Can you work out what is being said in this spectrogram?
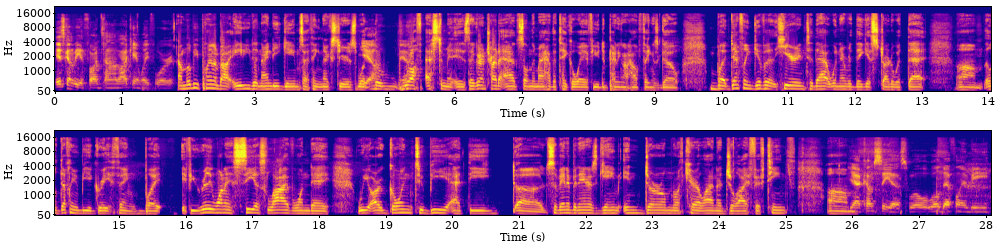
it's going to be a fun time i can't wait for it Um, they'll be playing about 80 to 90 games, I think, next year is what Yeah, the yeah. rough estimate is. They're going to try to add some. They might have to take away a few depending on how things go. But definitely give a hearing to that whenever they get started with that. Um, it'll definitely be a great thing. But if you really want to see us live one day, we are going to be at the uh, Savannah Bananas game in Durham, North Carolina, July 15th. Um, yeah come see us we'll we'll definitely be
